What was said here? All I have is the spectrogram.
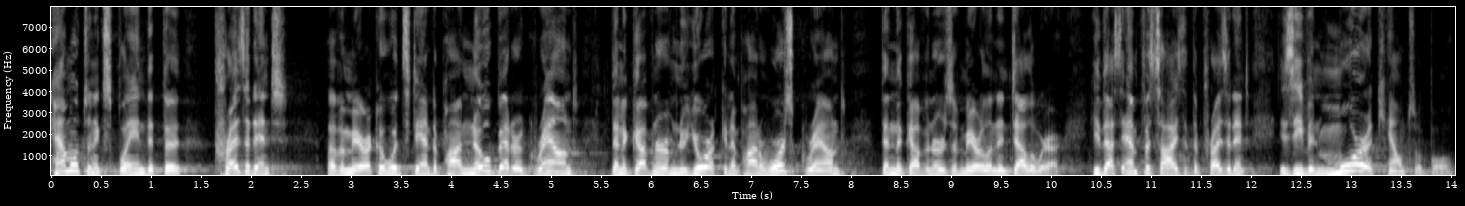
Hamilton explained that the President of America would stand upon no better ground than a governor of New York and upon worse ground than the governors of Maryland and Delaware. He thus emphasized that the president is even more accountable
